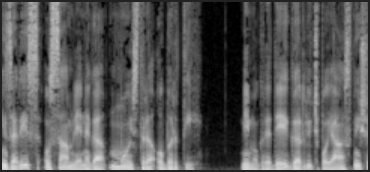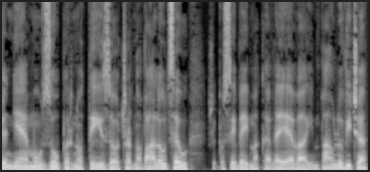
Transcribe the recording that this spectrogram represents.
in zares osamljenega mojstra obrti. Mimo grede, Grlič pojasni še njemu zoprno tezo črnovalovcev, še posebej Makavejeva in Pavloviča,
